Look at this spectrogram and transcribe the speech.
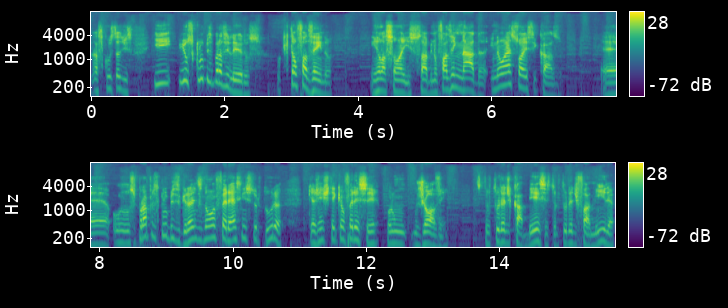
às custas disso. E, e os clubes brasileiros? O que estão fazendo em relação a isso, sabe? Não fazem nada. E não é só esse caso. É, os próprios clubes grandes não oferecem estrutura que a gente tem que oferecer por um jovem. Estrutura de cabeça, estrutura de família,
